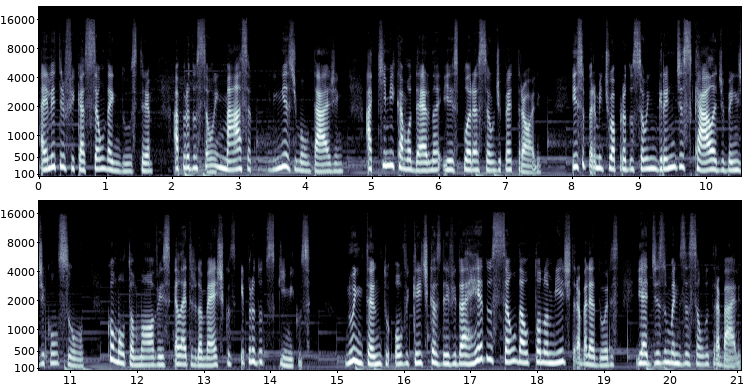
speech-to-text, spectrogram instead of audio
a eletrificação da indústria, a produção em massa com linhas de montagem, a química moderna e a exploração de petróleo. Isso permitiu a produção em grande escala de bens de consumo, como automóveis, eletrodomésticos e produtos químicos. No entanto, houve críticas devido à redução da autonomia de trabalhadores e à desumanização do trabalho.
